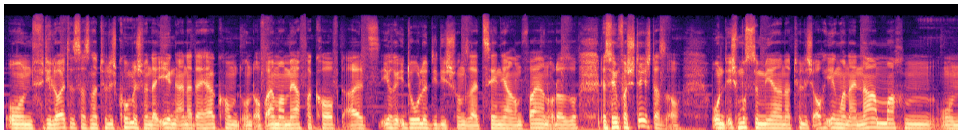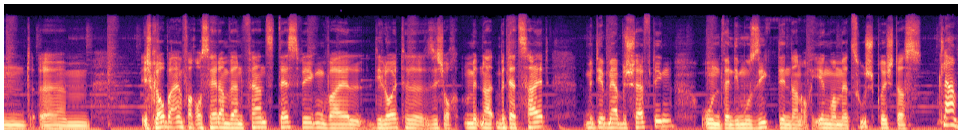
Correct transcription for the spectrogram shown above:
Und für die Leute ist das natürlich komisch, wenn da irgendeiner daherkommt und auf einmal mehr verkauft als ihre Idole, die die schon seit zehn Jahren feiern oder so. Deswegen verstehe ich das auch. Und ich musste mir natürlich auch irgendwann einen Namen machen und ähm, ich glaube einfach, aus Hatern werden Fans deswegen, weil die Leute sich auch mit, mit der Zeit mit dir mehr beschäftigen und wenn die Musik denen dann auch irgendwann mehr zuspricht, dass Klar.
